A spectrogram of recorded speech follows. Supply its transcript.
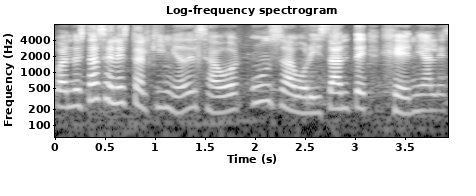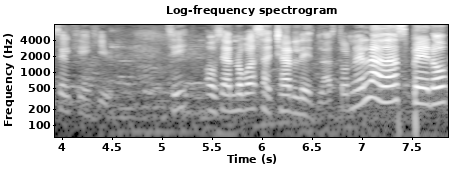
Cuando estás en esta alquimia del sabor, un saborizante genial es el jengibre. ¿Sí? O sea, no vas a echarle las toneladas, pero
